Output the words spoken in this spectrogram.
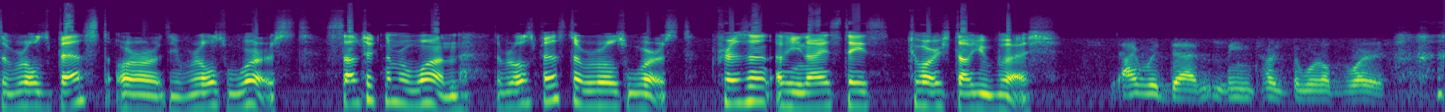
the world's best or the world's worst. Subject number one the world's best or the world's worst. President of the United States, George W. Bush. I would uh, lean towards the world's worst.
